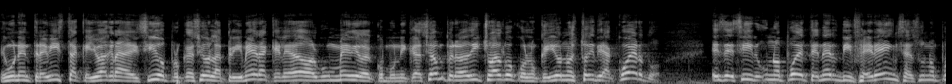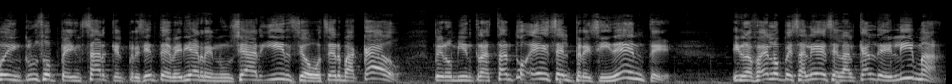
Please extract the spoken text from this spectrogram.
en una entrevista que yo he agradecido porque ha sido la primera que le ha dado algún medio de comunicación, pero ha dicho algo con lo que yo no estoy de acuerdo. Es decir, uno puede tener diferencias, uno puede incluso pensar que el presidente debería renunciar, irse o ser vacado pero mientras tanto es el presidente. Y Rafael López Aliaga es el alcalde de Lima,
